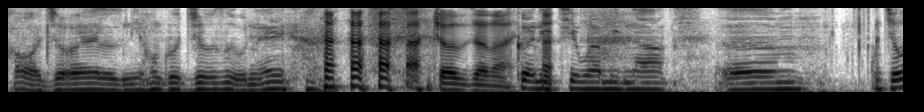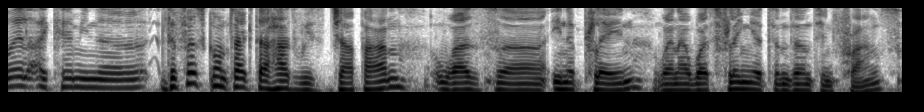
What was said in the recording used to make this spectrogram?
あ、ジョエル、日本語上手ね。上手じゃない。こんにちは、みんな。Um, Joel, I came in. A, the first contact I had with Japan was uh, in a plane when I was flying attendant in France.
